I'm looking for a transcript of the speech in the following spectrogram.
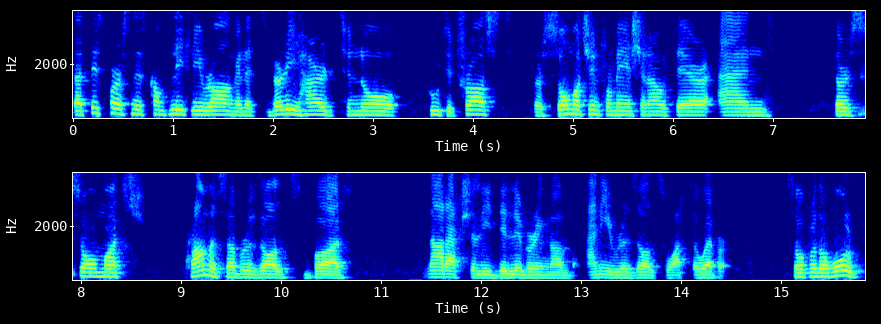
that this person is completely wrong, and it's very hard to know who to trust there's so much information out there and there's so much promise of results but not actually delivering of any results whatsoever. So for the whole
